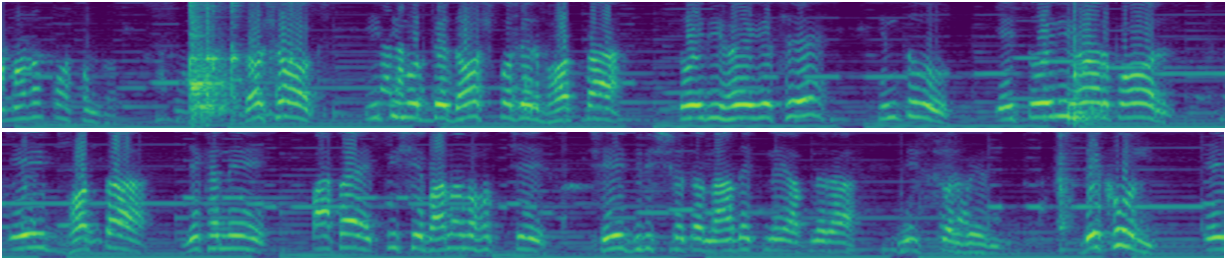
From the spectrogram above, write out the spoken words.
আমারও পছন্দ। দর্শক ইতিমধ্যে দশ পদের ভর্তা তৈরি হয়ে গেছে কিন্তু এই তৈরি হওয়ার পর এই ভর্তা যেখানে পাটায় পিষে বানানো হচ্ছে সেই দৃশ্যটা না দেখলে আপনারা মিস করবেন। দেখুন এই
